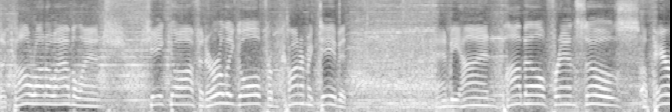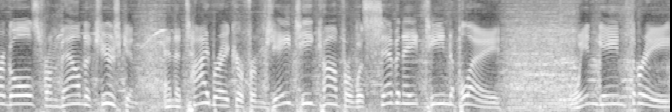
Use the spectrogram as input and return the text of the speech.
The Colorado Avalanche shake off an early goal from Connor McDavid. And behind Pavel Francouz, a pair of goals from Val Nichushkin, and the tiebreaker from JT Compher with 7.18 to play, win game three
